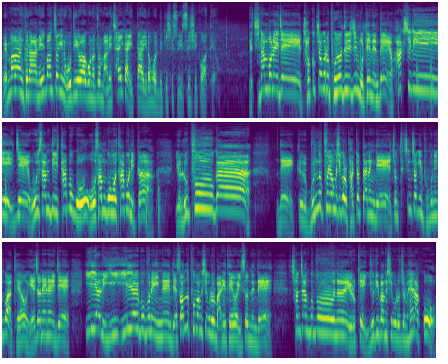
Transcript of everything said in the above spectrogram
웬만한 그런 일반적인 오디오하고는 좀 많이 차이가 있다 이런 걸 느끼실 수 있으실 것 같아요. 네, 지난번에 이제 적극적으로 보여드리진 못했는데 확실히 이제 523D 타보고 530을 타보니까 이 루프가 네, 그 문루프 형식으로 바뀌었다는 게 좀 특징적인 부분인 것 같아요. 예전에는 이제 1열, 2, 1열 부분에 있는 이제 썬루프 방식으로 많이 되어 있었는데 천장 부분을 이렇게 유리 방식으로 좀 해놨고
